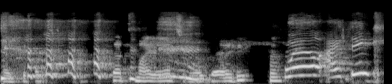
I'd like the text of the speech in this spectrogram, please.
like that's my answer. Okay. well, I think,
